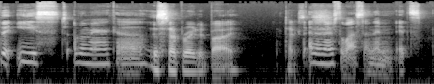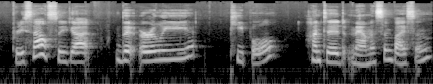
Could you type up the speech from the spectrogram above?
the east of America Is separated by Texas. and then there's the west and then it's pretty south so you got the early people hunted mammoths and bison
